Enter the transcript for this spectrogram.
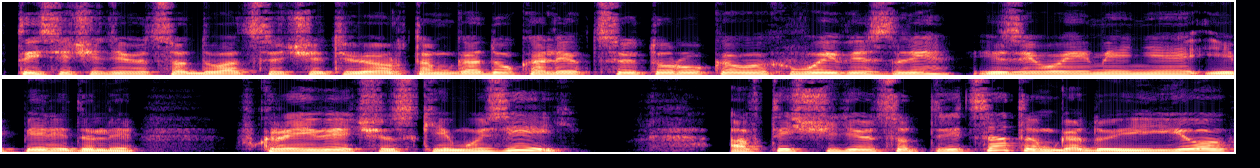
В 1924 году коллекцию Туруковых вывезли из его имения и передали в Краеведческий музей, а в 1930 году ее,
